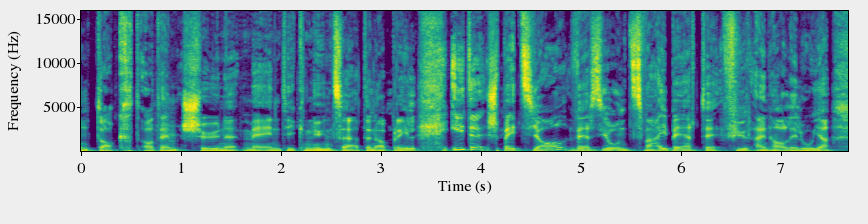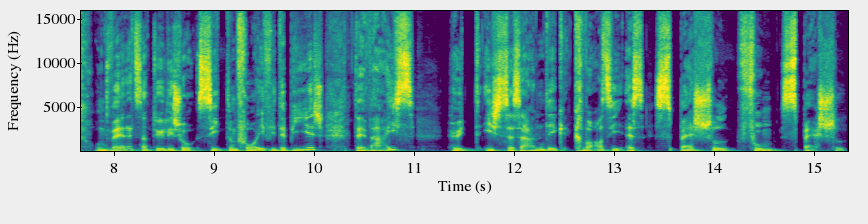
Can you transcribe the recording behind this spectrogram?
Kontakt an dem schönen Montag, 19. April. In der Spezialversion zwei Bärte für ein Halleluja. Und wer jetzt natürlich schon seit dem 5 dabei ist, der weiß, heute ist es eine Sendung, quasi ein Special vom Special.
